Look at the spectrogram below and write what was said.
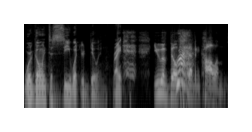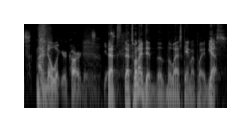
we're going to see what you're doing, right? You have built Right. seven columns. I know what your card is. Yes. That's that's what I did the, the last game I played. Yes.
